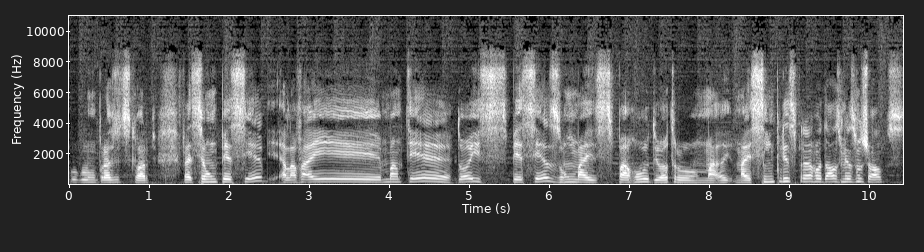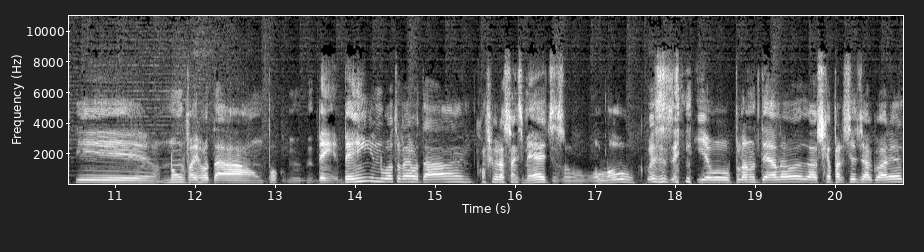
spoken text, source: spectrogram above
com o Project Scorpio. Vai ser um PC, ela vai manter dois PCs, um mais parrudo e outro mais simples, para rodar os mesmos jogos. E num vai rodar um pouco bem, bem e no outro vai rodar em configurações médias ou, ou low, coisas assim. E o plano dela, eu acho que a partir de agora é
